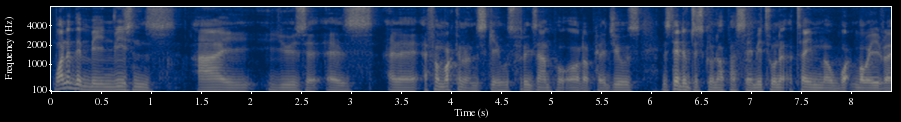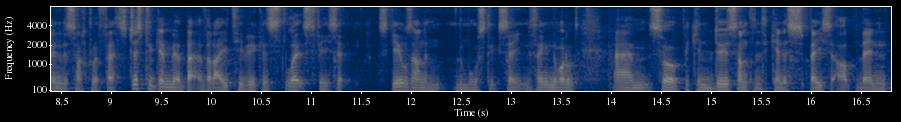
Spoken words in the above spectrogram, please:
one of the main reasons I use it is uh, if I'm working on scales, for example, or arpeggios, instead of just going up a semitone at a time, I'll work my way around the circle of fifths just to give me a bit of variety because let's face it, scales aren't the most exciting thing in the world. Um, so if we can do something to kind of spice it up, then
